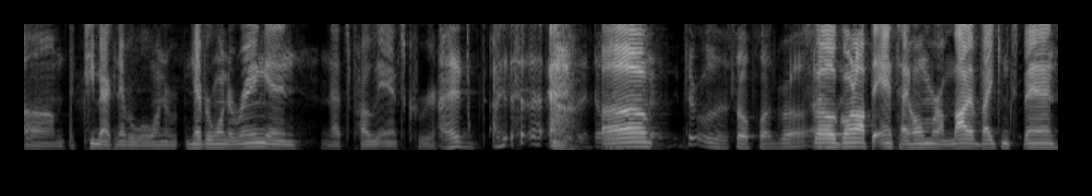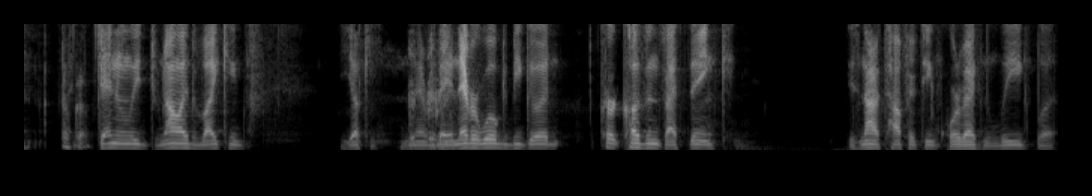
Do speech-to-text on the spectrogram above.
um, the T Mac never will want to never won a ring, and that's probably Ant's career. I, I, I don't Um, Timberwolves are so fun, bro. So going off the anti homer, I'm not a Vikings fan. okay. I genuinely do not like the Vikings. Yucky. Never they never will be good. Kirk Cousins, I think, is not a top 15 quarterback in the league, but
